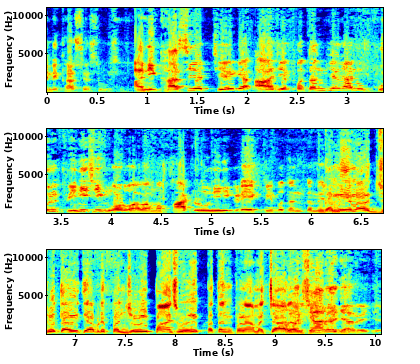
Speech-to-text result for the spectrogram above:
એની ખાસિયત શું છે? આની ખાસિયત છે કે આ જે પતંગ છે ને આનું ફૂલ ફિનિશિંગ વાળું આવે. આમાં ફાટલું નહીં નીકળે એક બી પતંગ. તમે ગમે એમાં જોતા હોય આપણે પંજો હોય પાંચ હોય પતંગ પણ આમાં ચાર આમાં આવે છે ચાર જ આવે છે.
